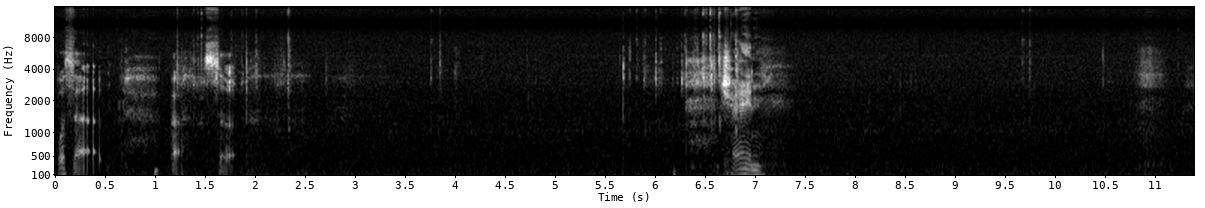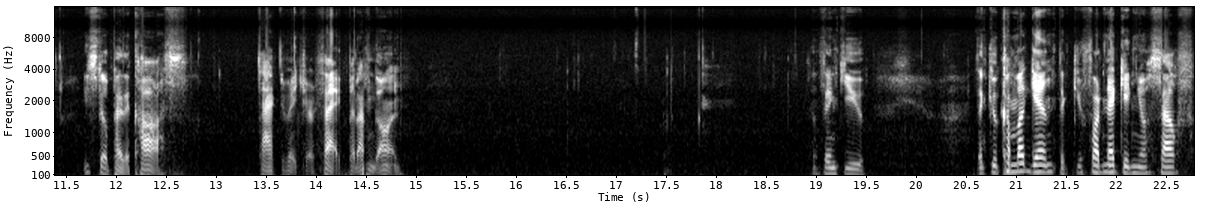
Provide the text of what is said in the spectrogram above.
What's up? Uh, what's up? Chain. You still pay the cost to activate your effect, but I'm gone. So thank you. Thank you come again. Thank you for negging yourself.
